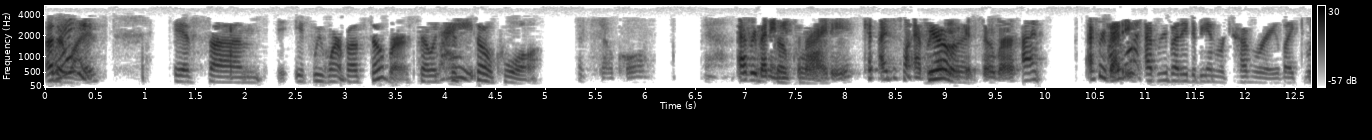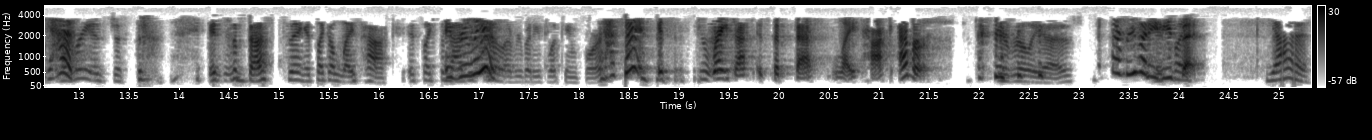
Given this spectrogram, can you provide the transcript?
otherwise right. if um if we weren't both sober. So it's right. just so cool. It's so cool. Yeah. Everybody so needs cool. sobriety. I just want everybody Dude, to get sober. I, everybody. I want everybody to be in recovery. Like yes. recovery is just it's mm-hmm. the best thing. It's like a life hack. It's like the it magic really pill everybody's looking for. That's it. It's you're right, Jess. It's the best life hack ever. it really is. Everybody it's needs like, it. Yes,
